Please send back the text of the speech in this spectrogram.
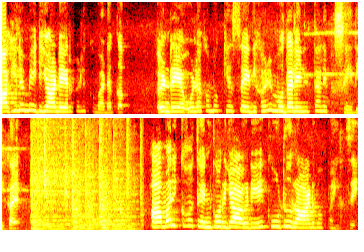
அகில மீடியா நேர்களுக்கு வணக்கம். இன்றைய உலக முக்கிய செய்திகள் முதலில் தலைப்பு செய்திகள். அமெரிக்கா தென்கொரியா இடையே கூட்டு ராணுவ பயிற்சி.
